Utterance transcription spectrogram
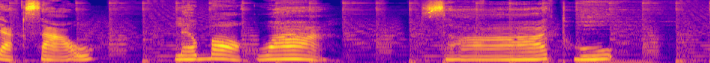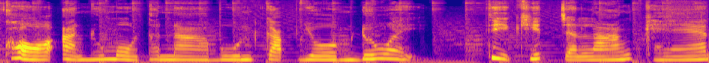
จากเสา แล้วบอกว่า สาธุ ขออนุโมทนาบุญกับโยมด้วย ที่คิดจะล้างแค้น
